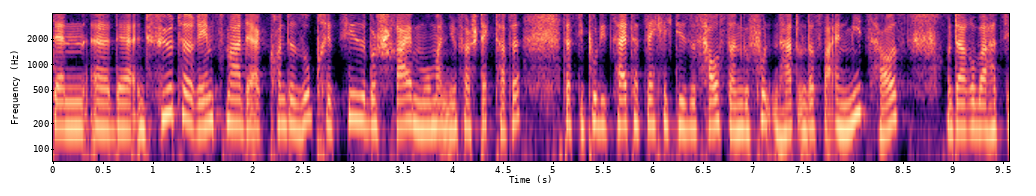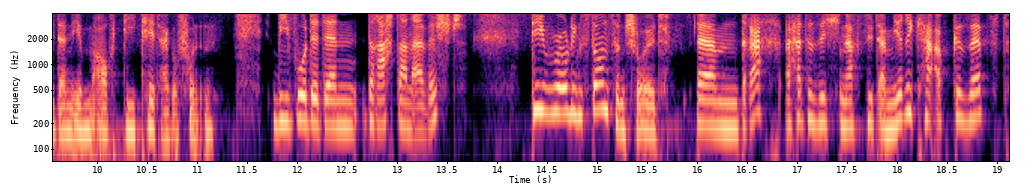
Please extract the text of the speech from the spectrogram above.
Denn äh, der entführte Remsmar, der konnte so präzise beschreiben, wo man ihn versteckt hatte, dass die Polizei tatsächlich dieses Haus dann gefunden hat. Und das war ein Mietshaus. Und darüber hat sie dann eben auch die Täter gefunden. Wie wurde denn Drach dann erwischt? Die Rolling Stones sind schuld. Ähm, Drach hatte sich nach Südamerika abgesetzt.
